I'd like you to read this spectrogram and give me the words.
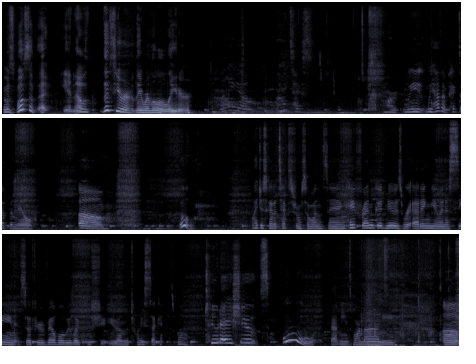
It was supposed to. Uh, you know, this year they were a little later. Let me um, let me text. Mark, we we haven't picked up the mail. Um. Ooh. I just got a text from someone saying, "Hey friend, good news. We're adding you in a scene. So if you're available, we'd like to shoot you on the 22nd as well. Two day shoots. Ooh, that means more money." Um.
